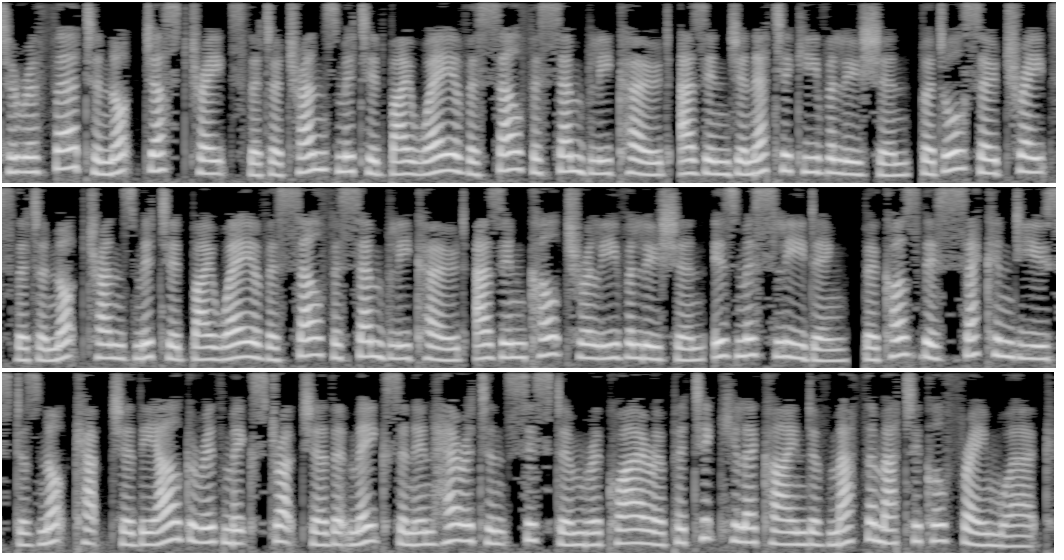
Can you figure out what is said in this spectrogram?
to refer to not just traits that are transmitted by way of a self-assembly code as in genetic evolution, but also traits that are not transmitted by way of a self-assembly code as in cultural evolution is misleading, because this second use does not capture the algorithmic structure that makes an inheritance system require a particular kind of mathematical framework.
